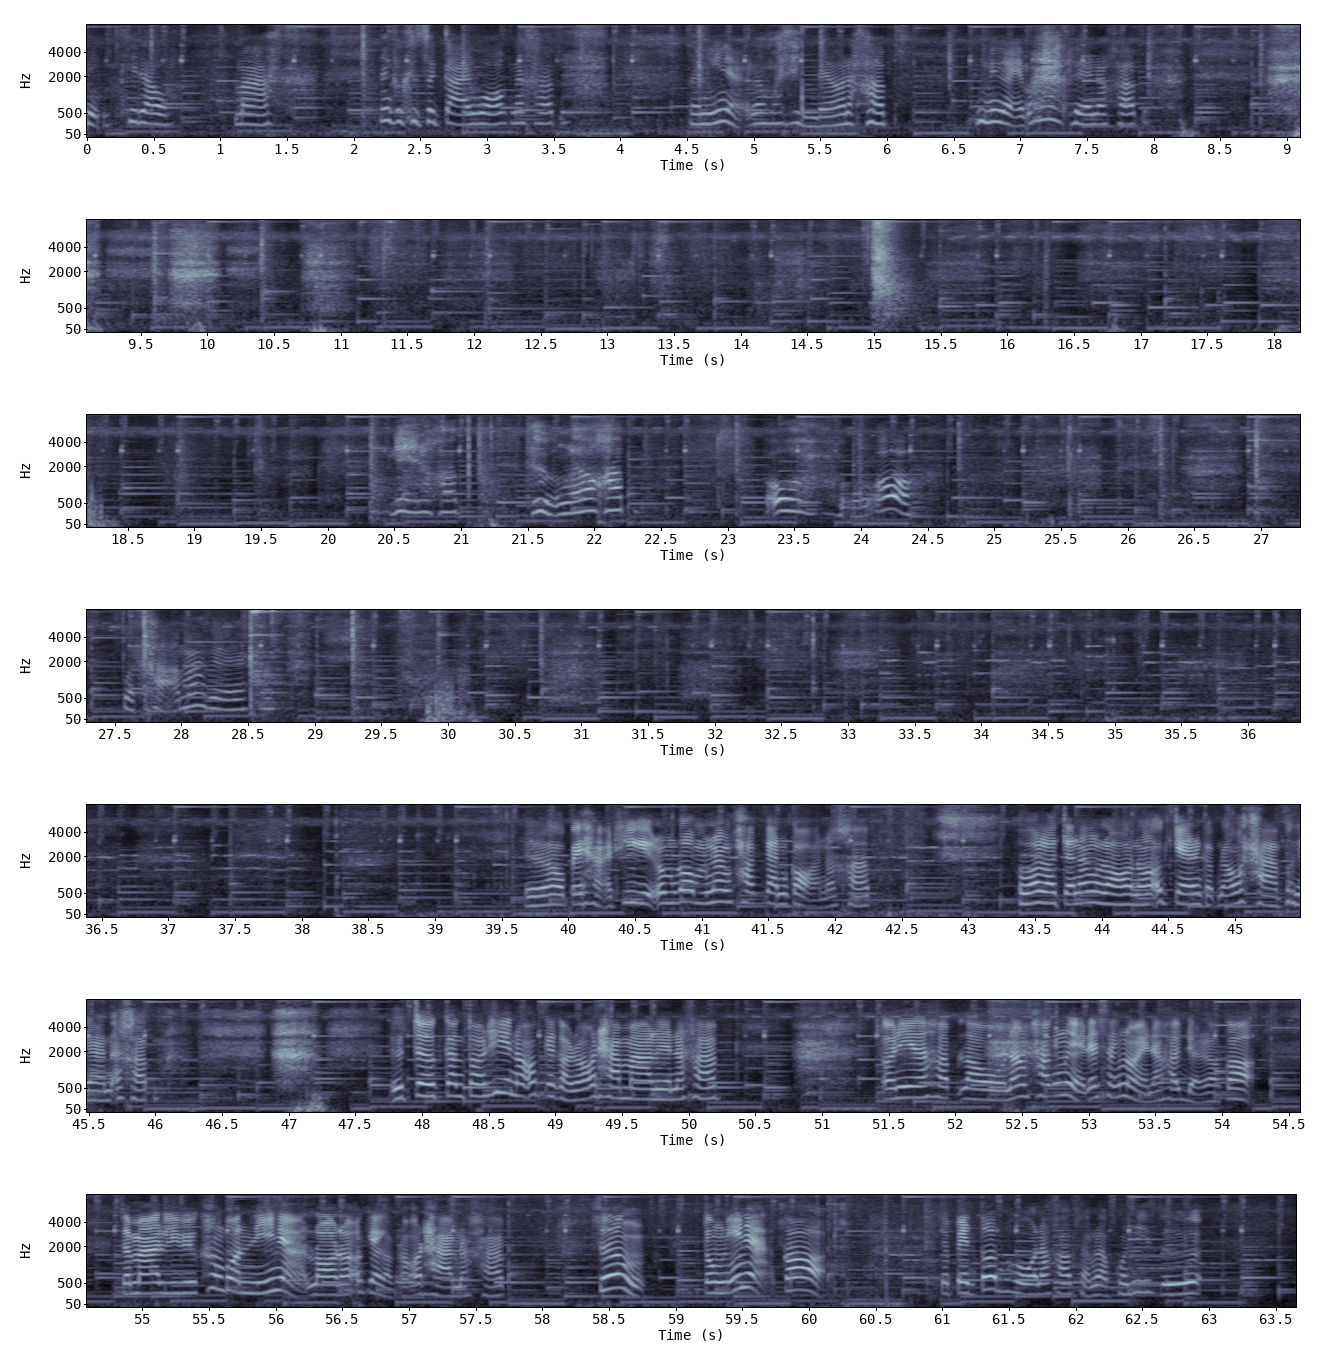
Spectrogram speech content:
สิ่งที่เรามา นั่นก็คือสกายวอล์กนะครับ ตอนนี้เนี่ยเรามาถึงแล้วนะครับ เหนื่อยมากเลยนะครับ นี่นะครับ ถึงแล้วครับ โอ้โหปวดขามากเลยนะครับ ดี๋ยวเราไปหาที่ร่มๆนั่งพักกันก่อนนะครับ เพราะว่าเราจะนั่งรอน้องออแกนกับน้องถามเพื่อนนะครับเดี๋ยวเจอกันตอนที่น้องออแกนกับน้องทามมาเลยนะครับ ตอนนี้นะครับเรานั่งพักเหนื่อยได้สักหน่อยนะครับ เดี๋ยวเราก็จะมารีวิวข้างบนนี้เนี่ยรอน้องเอาแกนกับน้องอาทามนะครับ ซึ่งตรงนี้เนี่ยก็จะเป็นต้นโพนะครับสำหรับคนที่ซื้อ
